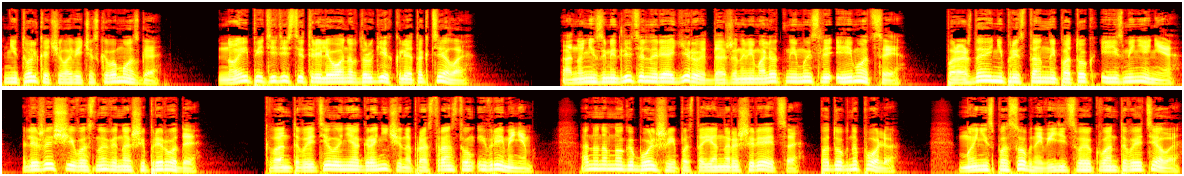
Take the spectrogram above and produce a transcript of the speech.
не только человеческого мозга, но и 50 триллионов других клеток тела. Оно незамедлительно реагирует даже на мимолетные мысли и эмоции, порождая непрестанный поток и изменения, лежащие в основе нашей природы. Квантовое тело не ограничено пространством и временем. Оно намного больше и постоянно расширяется, подобно полю. Мы не способны видеть свое квантовое тело,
